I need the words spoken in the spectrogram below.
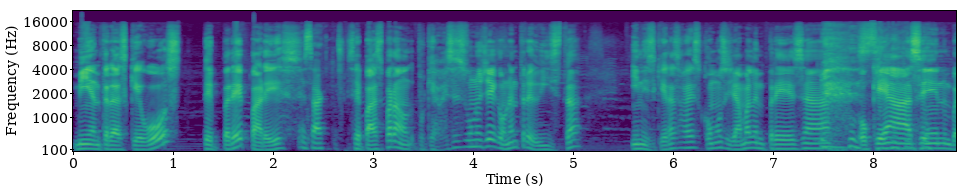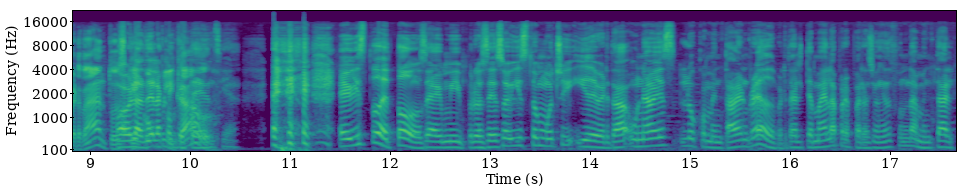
mientras que vos te prepares, Exacto. sepas para dónde, porque a veces uno llega a una entrevista y ni siquiera sabes cómo se llama la empresa o qué hacen, ¿verdad? Entonces, qué complicado. he visto de todo, o sea, en mi proceso he visto mucho y, de verdad, una vez lo comentaba en redes, ¿verdad? El tema de la preparación es fundamental.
